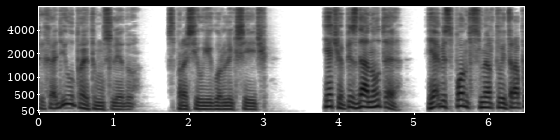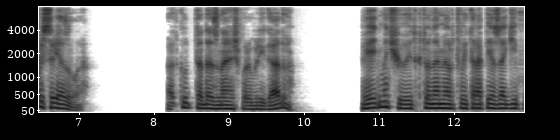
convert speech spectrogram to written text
«Ты ходила по этому следу?» — спросил Егор Алексеевич. «Я чё, пизданутая? Я без понта с мертвой тропы срезала». «Откуда тогда знаешь про бригаду?» «Ведьма чует, кто на мертвой тропе загиб.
